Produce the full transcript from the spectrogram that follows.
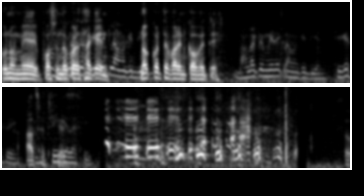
কোনো মেয়ে পছন্দ করে থাকেন নক করতে পারেন কমেন্টে ভালো একটা মেয়ে দেখলে আমাকে দিয়েন ঠিক আছে? আচ্ছা, ঠিক আছে। সো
